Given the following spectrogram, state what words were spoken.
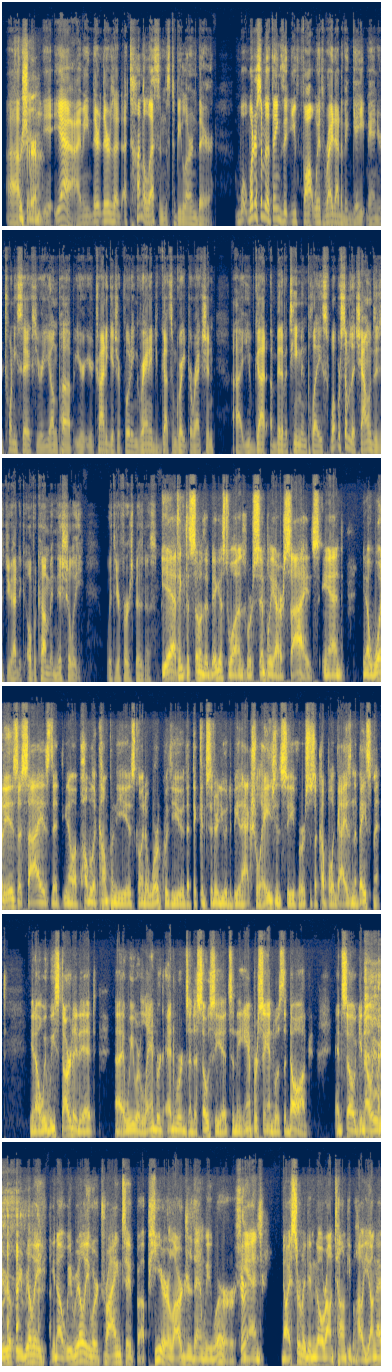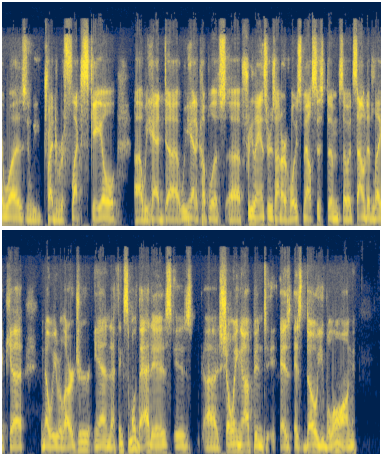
Um, For sure. Yeah. I mean, there, there's a, a ton of lessons to be learned there. What, what are some of the things that you fought with right out of the gate, man? You're 26, you're a young pup, you're, you're trying to get your footing. Granted, you've got some great direction, uh, you've got a bit of a team in place. What were some of the challenges that you had to overcome initially with your first business? Yeah, I think that some of the biggest ones were simply our size. And you know what is a size that you know a public company is going to work with you that they consider you to be an actual agency versus a couple of guys in the basement? You know we, we started it uh, we were lambert edwards and associates and the ampersand was the dog. And so you know we, we really you know we really were trying to appear larger than we were. Sure. and no, I certainly didn't go around telling people how young I was, and we tried to reflect scale. Uh, we had uh, we had a couple of uh, freelancers on our voicemail system, so it sounded like uh, you know we were larger. And I think some of that is is uh, showing up into as as though you belong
